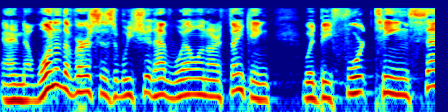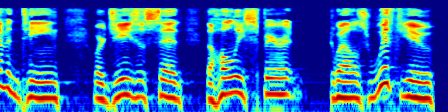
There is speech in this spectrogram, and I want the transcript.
And one of the verses that we should have well in our thinking would be 14:17 where Jesus said, "The Holy Spirit dwells with you,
